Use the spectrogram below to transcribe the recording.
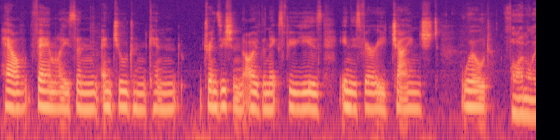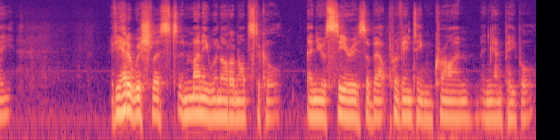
how families and, and children can transition over the next few years in this very changed world. Finally, if you had a wish list and money were not an obstacle and you were serious about preventing crime in young people,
